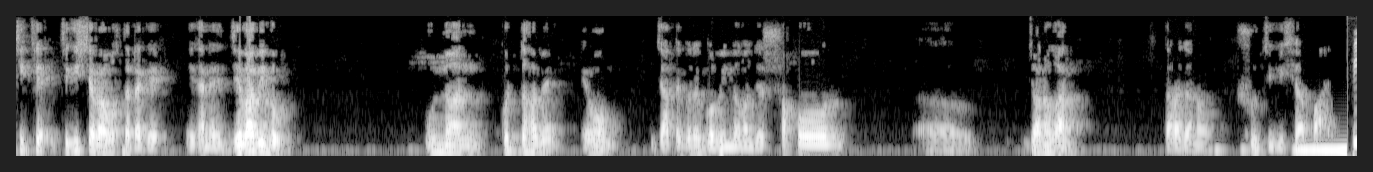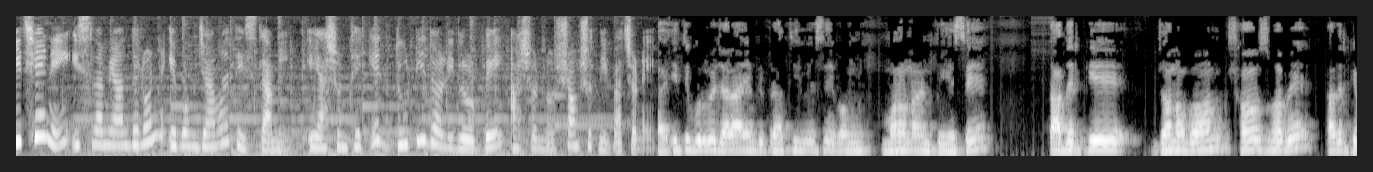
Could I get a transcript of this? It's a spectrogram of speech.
চিকি- চিকিৎসা ব্যবস্থাটাকে এখানে যেভাবেই হোক উন্নয়ন করতে হবে এবং যাতে করে গোবিন্দগঞ্জের সকল জনগণ তারা যেন সুচিকিৎসা পায়। পিছিয়ে নেই ইসলামী আন্দোলন এবং জামাত ইসলামী। এই আসন থেকে দুটি দলই লড়বে আসন্ন সংসদ নির্বাচনে। ইতিপূর্বে যারা এমপি প্রার্থী হয়েছে এবং মনোনয়ন পেয়েছে তাদেরকে জনগণ সহজভাবে তাদেরকে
